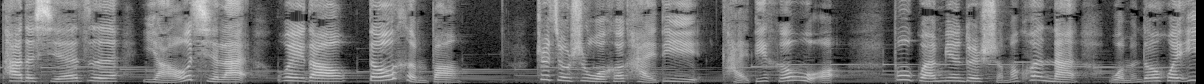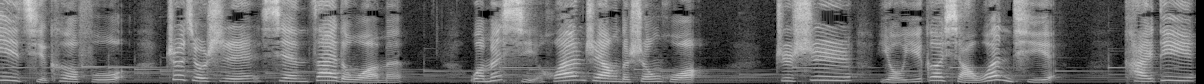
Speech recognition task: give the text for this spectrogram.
他的鞋子咬起来味道都很棒，这就是我和凯蒂，凯蒂和我，不管面对什么困难，我们都会一起克服。这就是现在的我们，我们喜欢这样的生活。只是有一个小问题，凯蒂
